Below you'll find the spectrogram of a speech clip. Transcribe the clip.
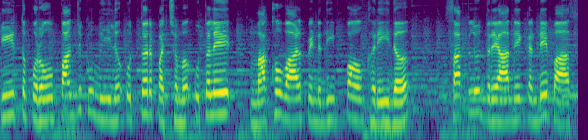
ਕੀਰਤਪੁਰੋਂ 5 ਕੁ ਮੀਲ ਉੱਤਰ ਪੱਛਮ ਉਤਲੇ ਮਾਖੋਵਾਲ ਪਿੰਡ ਦੀ ਭੌਂ ਖਰੀਦ ਸਤਲੁਜ ਦਰਿਆ ਦੇ ਕੰਢੇ ਪਾਸ,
